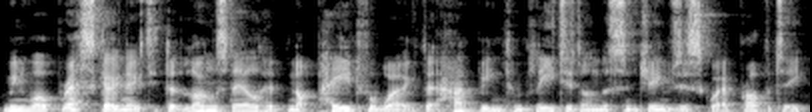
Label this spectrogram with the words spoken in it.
Meanwhile, Bresco noted that Lonsdale had not paid for work that had been completed on the St James's Square property,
